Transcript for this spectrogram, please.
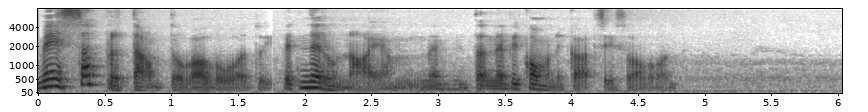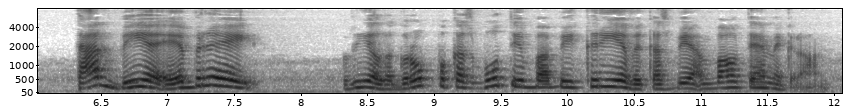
Mēs sapratām to valodu, bet nerunājām. Ne, tā nebija komunikācijas valoda. Tad bija ebreji liela grupa, kas būtībā bija krievi, kas bija balti emigranti.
